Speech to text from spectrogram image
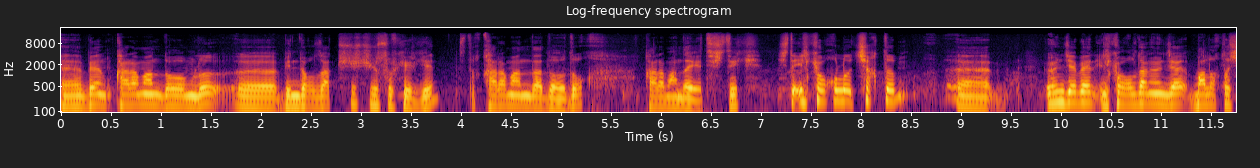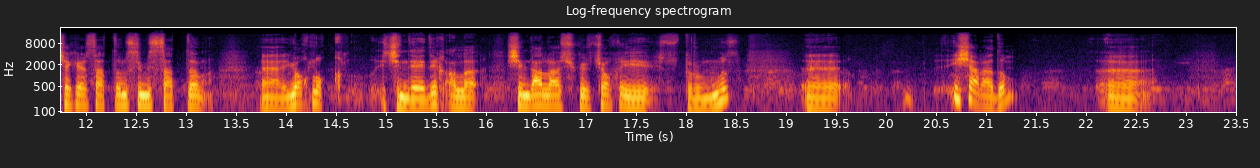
Ee, Ben Karaman doğumlu e, 1963 Yusuf Girgin. Karaman'da doğduk, Karaman'da yetiştik. İşte ilkokulu çıktım. Ee, Önce ben ilkokuldan önce balıklı şeker sattım, simit sattım. Ee, Yokluk içindeydik. Allah Şimdi Allah'a şükür çok iyi durumumuz. Ee, İş aradım. Ee,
